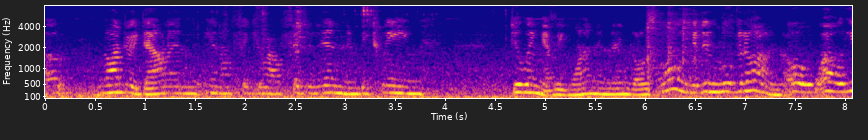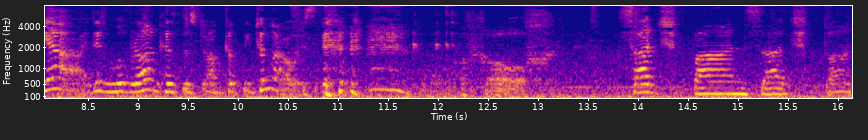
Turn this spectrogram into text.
uh, laundry down and you know figure out fit it in in between doing every one and then goes, oh, you didn't move it on. Oh, well, yeah, I didn't move it on because this job took me two hours. oh, such fun, such fun.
